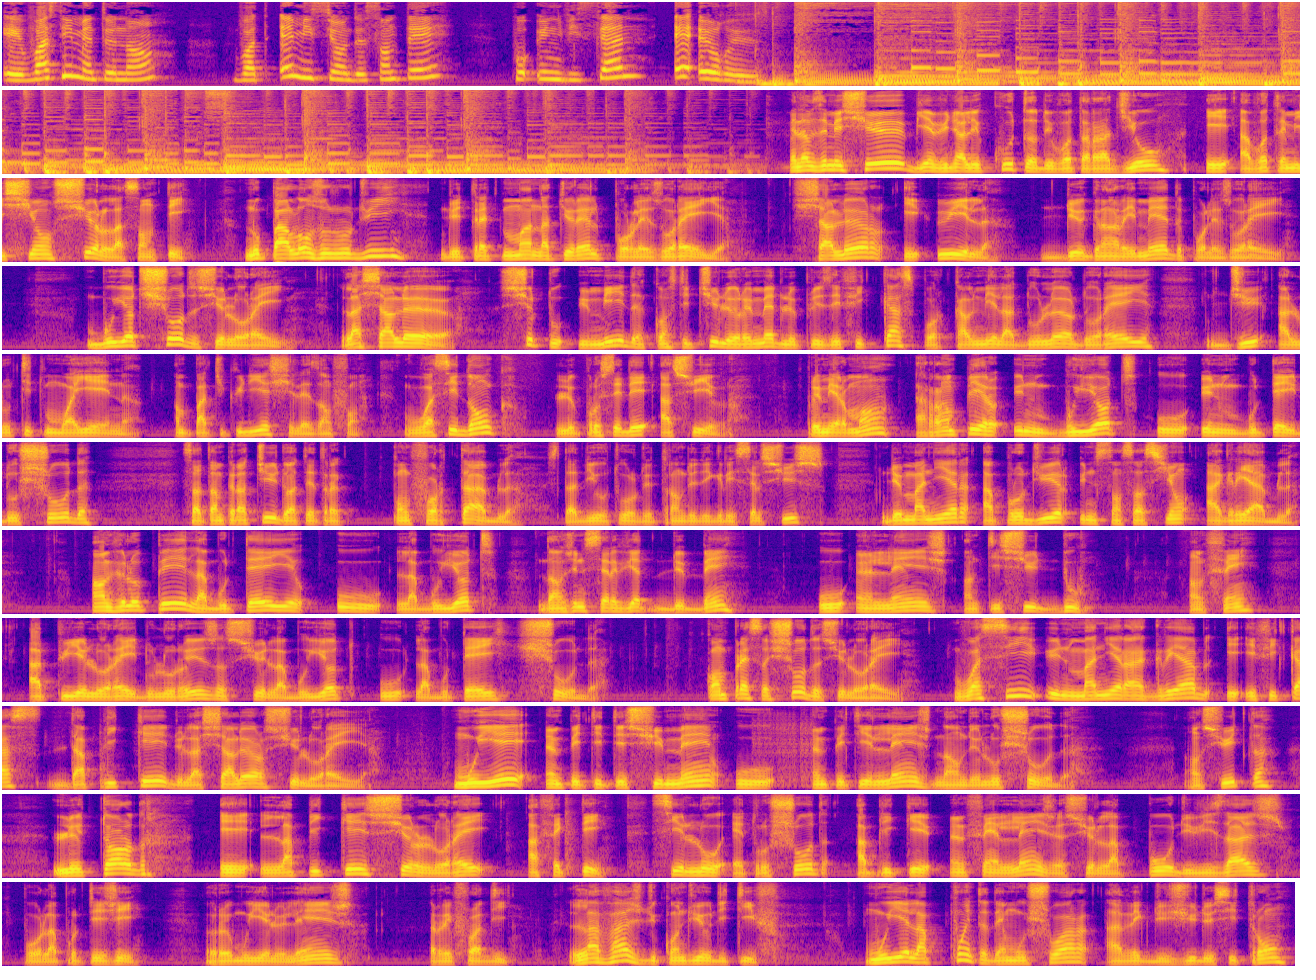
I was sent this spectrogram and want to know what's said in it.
Et voici maintenant votre émission de santé pour une vie saine et heureuse. Mesdames et messieurs, bienvenue à l'écoute de votre radio et à votre émission sur la santé. Nous parlons aujourd'hui du traitement naturel pour les oreilles. Chaleur et huile, deux grands remèdes pour les oreilles. Bouillotte chaude sur l'oreille. La chaleur, surtout humide, constitue le remède le plus efficace pour calmer la douleur d'oreille due à l'otite moyenne, en particulier chez les enfants. Voici donc le procédé à suivre. Premièrement, remplir une bouillotte ou une bouteille d'eau chaude. Sa température doit être confortable, c'est-à-dire autour de 32 degrés Celsius, de manière à produire une sensation agréable. Envelopper la bouteille ou la bouillotte dans une serviette de bain ou un linge en tissu doux. Enfin, appuyez l'oreille douloureuse sur la bouillotte ou la bouteille chaude. Compresse chaude sur l'oreille. Voici une manière agréable et efficace d'appliquer de la chaleur sur l'oreille. Mouillez un petit essuie-main ou un petit linge dans de l'eau chaude. Ensuite, le tordre et l'appliquer sur l'oreille affectée. Si l'eau est trop chaude, appliquez un fin linge sur la peau du visage pour la protéger. Remouillez le linge, refroidi. Lavage du conduit auditif. Mouillez la pointe d'un mouchoir avec du jus de citron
